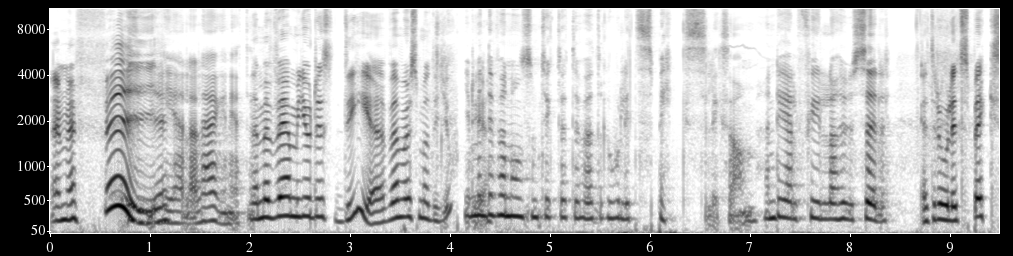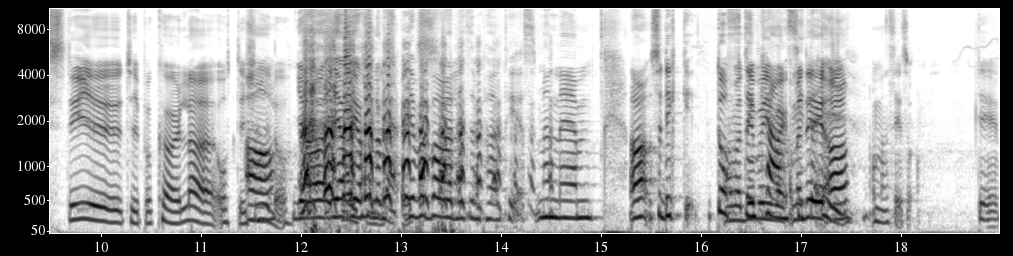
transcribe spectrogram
Nej men i fy! hela lägenheten. Nej men vem gjorde det? Vem var det som hade gjort Ja, men det det? var någon som tyckte att det var ett roligt spex liksom. En del fyller huset. Ett roligt spex, det är ju typ att curla 80 Ja, kilo. ja, ja, jag håller med. Det var bara en liten parentes. Men ähm, ja, så det, doften men det var ju kan verk- sitta det- i, ja. om man säger så. Det,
